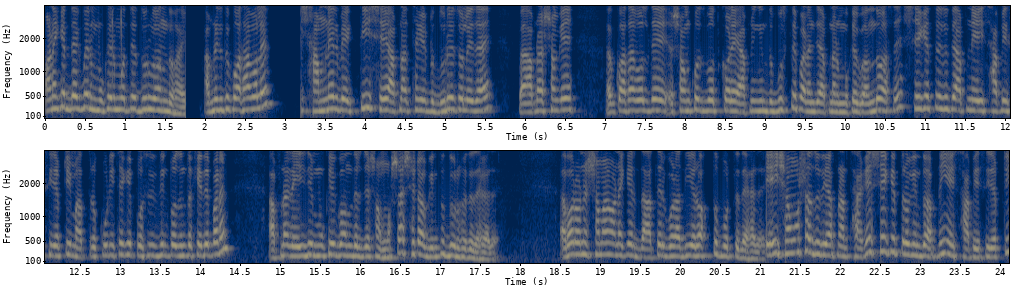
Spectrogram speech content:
অনেকের দেখবেন মুখের মধ্যে দুর্গন্ধ হয়। আপনি যদি কথা বলেন, সামনের ব্যক্তি, সে আপনার থেকে একটু দূরে চলে যায় বা আপনার সঙ্গে কথা বলতে সংকোচ বোধ করে, আপনি কিন্তু বুঝতে পারেন যে আপনার মুখে গন্ধ আছে। সেক্ষেত্রে যদি আপনি এই সাপি সিরাপটি মাত্র কুড়ি থেকে পঁচিশ দিন পর্যন্ত খেতে পারেন, আপনার এই যে মুখে গন্ধের যে সমস্যা, সেটাও কিন্তু দূর হতে দেখা যায়। আবার অনেক সময় অনেকের দাঁতের গোড়া দিয়ে রক্ত পড়তে দেখা যায়। এই সমস্যা যদি আপনার থাকে, সেক্ষেত্রেও কিন্তু আপনি এই সাপি সিরাপটি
